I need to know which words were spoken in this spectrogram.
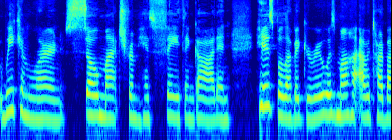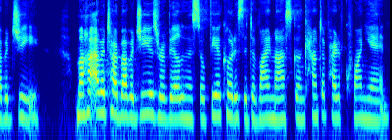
we can learn so much from his faith in God. And his beloved guru was Maha Avatar Babaji Mahavatar Babaji is revealed in the Sophia Code as the divine masculine counterpart of Kuan Yin.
